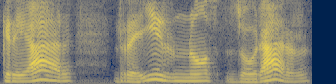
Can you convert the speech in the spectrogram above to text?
crear, reírnos, llorar?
